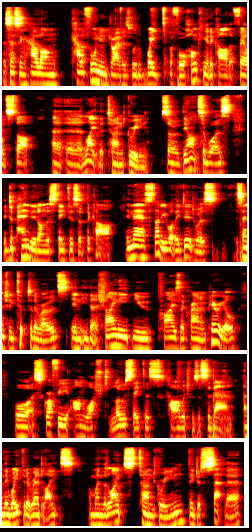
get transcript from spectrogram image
assessing how long Californian drivers would wait before honking at a car that failed to stop a, a light that turned green. So the answer was it depended on the status of the car. In their study, what they did was essentially took to the roads in either a shiny new Chrysler Crown Imperial or a scruffy, unwashed, low status car, which was a sedan. And they waited at red lights. And when the lights turned green, they just sat there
